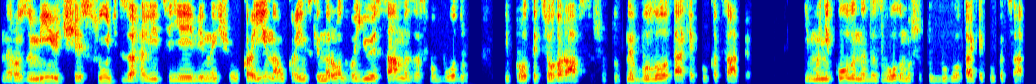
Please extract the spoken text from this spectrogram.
не розуміючи суть взагалі цієї війни, що Україна, український народ воює саме за свободу і проти цього рабства, щоб тут не було так, як у Кацапів. І ми ніколи не дозволимо, щоб тут було так, як у Кацапів.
